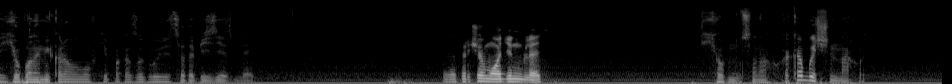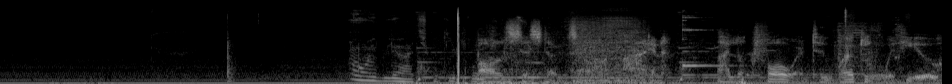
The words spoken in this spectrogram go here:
Ёбаные микроволновки пока загрузится, это пиздец, блядь. Это причем один, блядь. Ёбнуться нахуй. Как обычно, нахуй. Ой, блядь, какие All systems are online. I look forward to working with you.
